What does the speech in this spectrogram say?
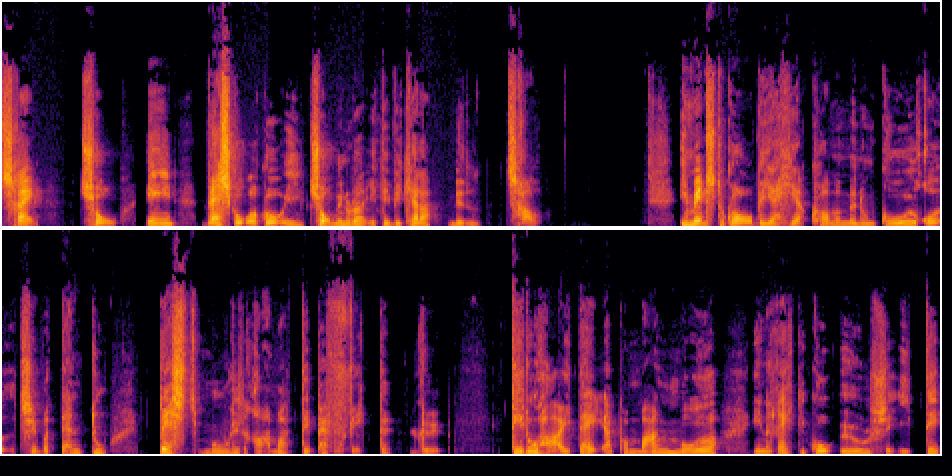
3, 2, 1. Værsgo at gå i 2 minutter i det, vi kalder middeltrav. Imens du går, vil jeg her komme med nogle gode råd til, hvordan du bedst muligt rammer det perfekte løb. Det du har i dag er på mange måder en rigtig god øvelse i det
